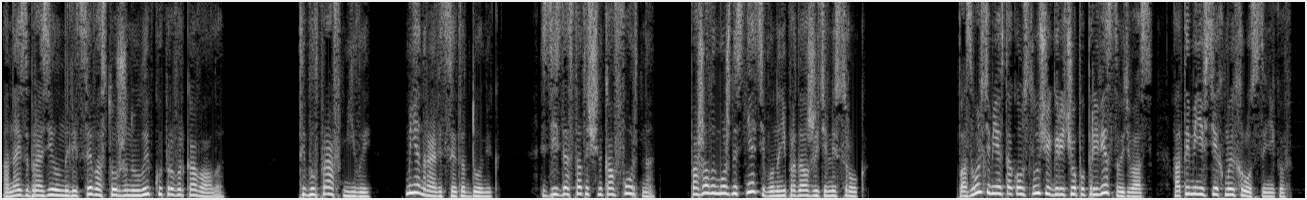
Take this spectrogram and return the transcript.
Она изобразила на лице восторженную улыбку и проворковала. — Ты был прав, милый. Мне нравится этот домик. Здесь достаточно комфортно. Пожалуй, можно снять его на непродолжительный срок. — Позвольте мне в таком случае горячо поприветствовать вас от имени всех моих родственников, —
